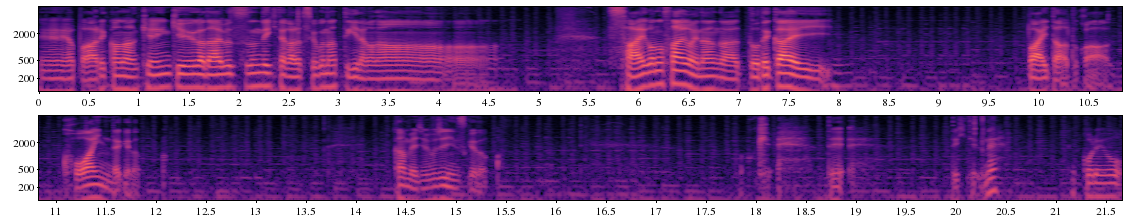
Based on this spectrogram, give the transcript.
えー、やっぱあれかな。研究がだいぶ進んできたから強くなってきたかな。最後の最後になんかどでかいバイターとか怖いんだけど。勘弁してほしいんですけど。OK でできてるね。これを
